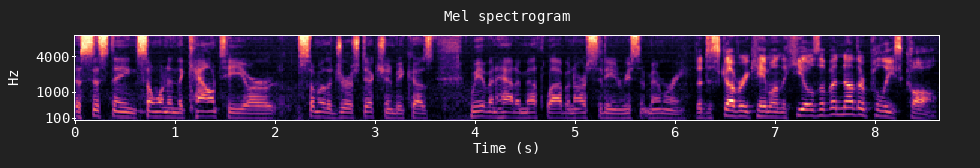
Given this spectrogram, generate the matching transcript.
assisting someone in the county or some other jurisdiction because we haven't had a meth lab in our city in recent memory. The discovery came on the heels of another police call.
